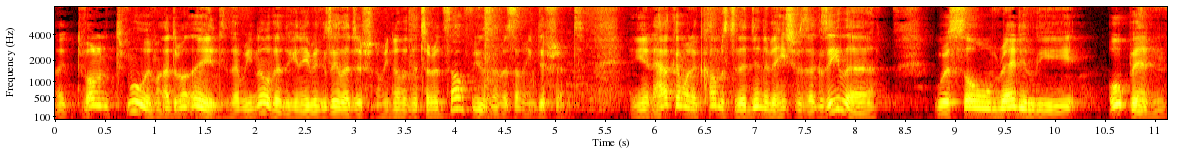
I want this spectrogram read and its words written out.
That we know that the Geneva and Gzela different. We know that the Torah itself uses them as something different. And yet, how come when it comes to the din of Heshivas Gzela, we're so readily open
